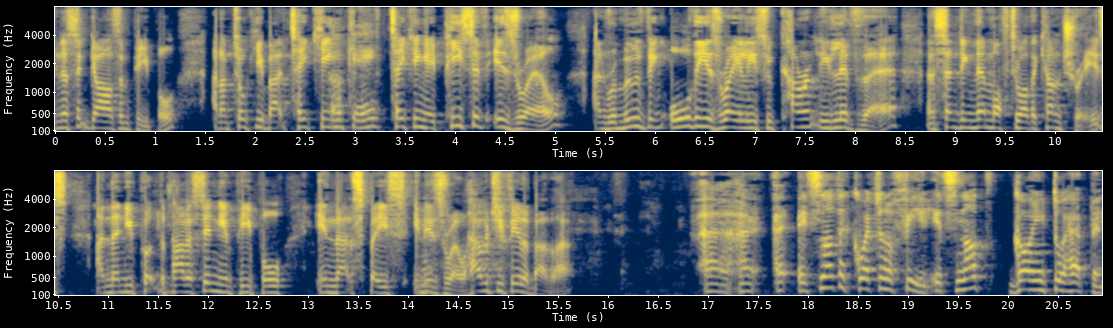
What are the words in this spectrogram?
innocent Gazan people, and I'm talking about taking Okay. taking a piece of Israel and removing all the Israelis who currently live there and sending them off to other countries, and then you put the Palestinian people in that space in Israel. How would you feel about that? I- I- it's not a question of feel. It's not going to happen.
